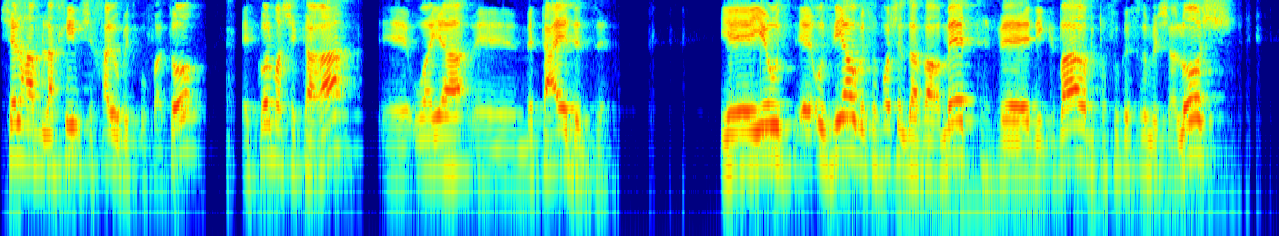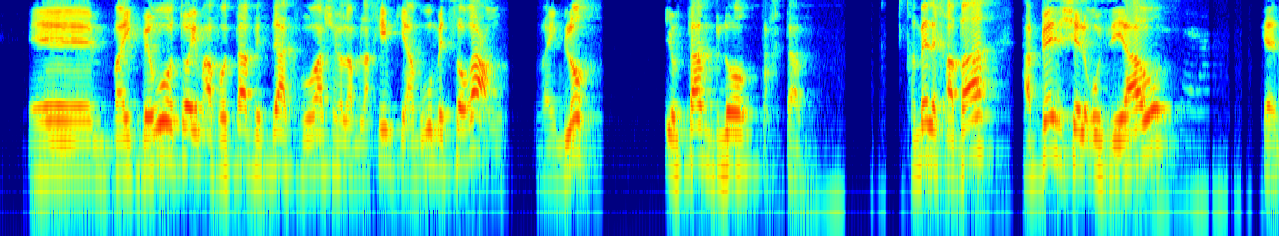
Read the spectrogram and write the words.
של המלכים שחיו בתקופתו, את כל מה שקרה, הוא היה אה, מתעד את זה. עוזיהו בסופו של דבר מת ונקבר בפסוק 23 אה, ויקברו אותו עם אבותיו בשדה הקבורה של המלכים כי אמרו מצורע הוא וימלוך יותם בנו תחתיו. המלך הבא הבן של עוזיהו כן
